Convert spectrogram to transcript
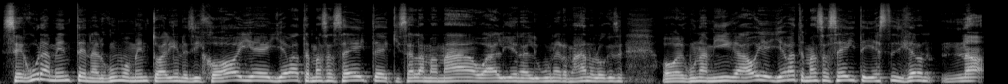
seguramente en algún momento alguien les dijo, oye, llévate más aceite, quizá la mamá o alguien, algún hermano, lo que sea, o alguna amiga, oye, llévate más aceite. Y estos dijeron, no,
